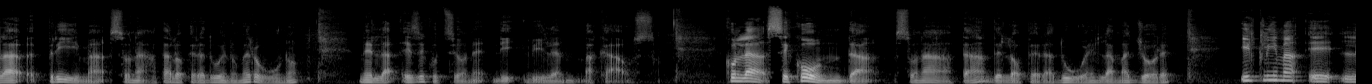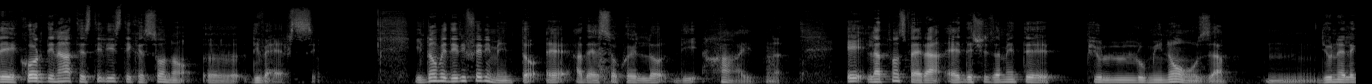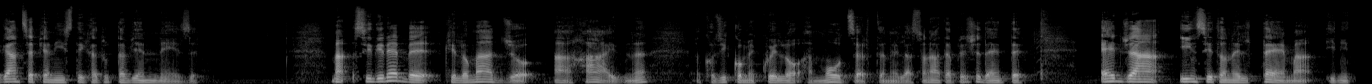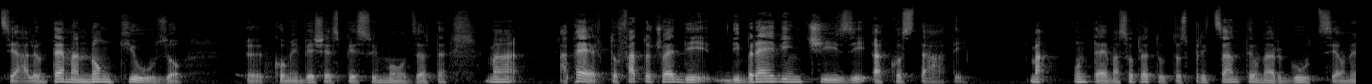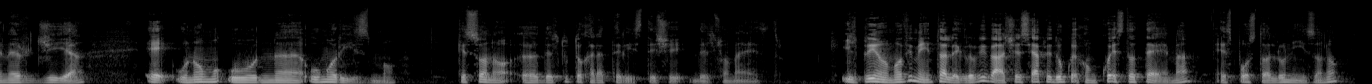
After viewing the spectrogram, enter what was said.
la prima sonata, l'opera 2 numero 1, nella esecuzione di Willem Backhaus. Con la seconda sonata dell'opera 2 in La maggiore, il clima e le coordinate stilistiche sono eh, diversi. Il nome di riferimento è adesso quello di Haydn e l'atmosfera è decisamente più luminosa, mh, di un'eleganza pianistica tutta viennese. Ma si direbbe che l'omaggio a Haydn, così come quello a Mozart nella sonata precedente, è già insito nel tema iniziale, un tema non chiuso, eh, come invece è spesso in Mozart, ma aperto, fatto cioè di, di brevi incisi accostati, ma un tema soprattutto sprizzante un'arguzia, un'energia e un, um, un umorismo che sono eh, del tutto caratteristici del suo maestro. Il primo movimento, allegro vivace, si apre dunque con questo tema, esposto all'unisono,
